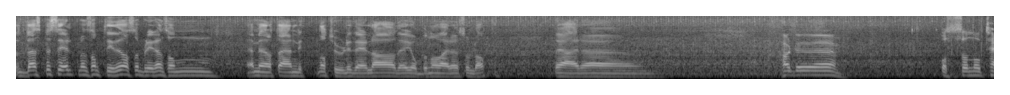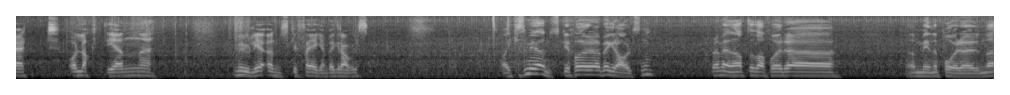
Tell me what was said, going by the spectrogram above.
det er spesielt, men samtidig da, så blir det en sånn Jeg mener at det er en litt naturlig del av det jobben å være soldat. Det er uh... Har du uh, også notert og lagt igjen uh, mulige ønsker for egen begravelse? Ja, ikke så mye ønsker for begravelsen. For jeg mener at da får mine pårørende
